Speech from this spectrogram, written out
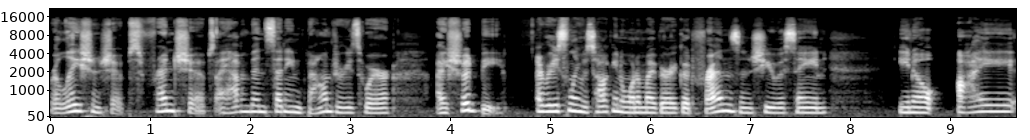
relationships, friendships. I haven't been setting boundaries where I should be. I recently was talking to one of my very good friends, and she was saying, you know, I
